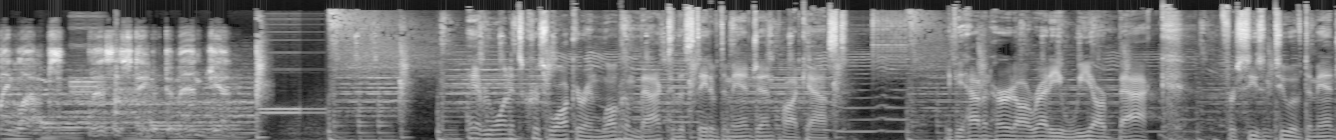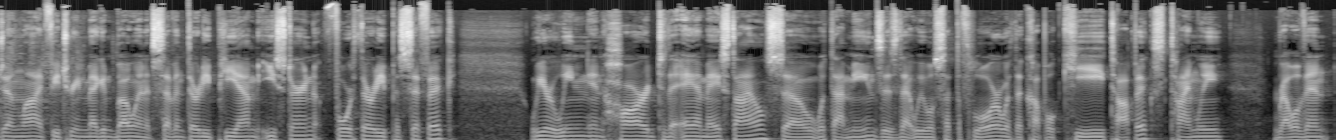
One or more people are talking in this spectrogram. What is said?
This is State of Demand Gen. Hey everyone, it's Chris Walker, and welcome back to the State of Demand Gen podcast. If you haven't heard already, we are back for season two of Demand Gen Live, featuring Megan Bowen at 7:30 p.m. Eastern, 4:30 Pacific. We are leaning in hard to the AMA style. So, what that means is that we will set the floor with a couple key topics, timely, relevant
